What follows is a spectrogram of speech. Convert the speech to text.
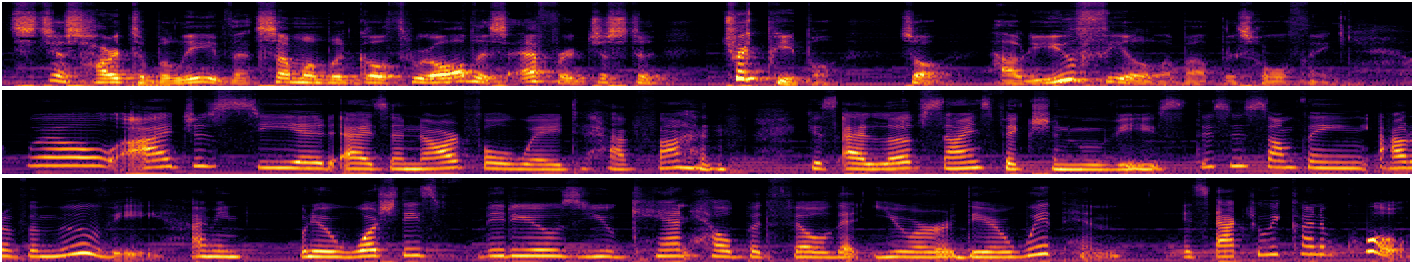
it's just hard to believe that someone would go through all this effort just to trick people. So, how do you feel about this whole thing? Well, I just see it as an artful way to have fun. Because I love science fiction movies. This is something out of a movie. I mean, when you watch these videos, you can't help but feel that you are there with him. It's actually kind of cool.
